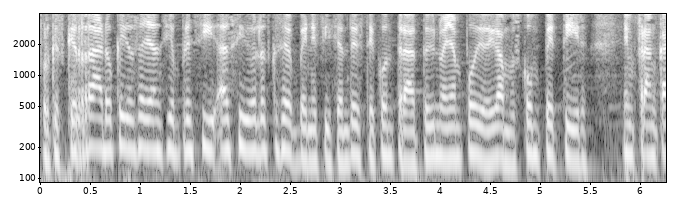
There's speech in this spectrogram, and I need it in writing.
Porque es que es raro que ellos hayan siempre sido los que se benefician de este contrato y no hayan podido, digamos, competir en franca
